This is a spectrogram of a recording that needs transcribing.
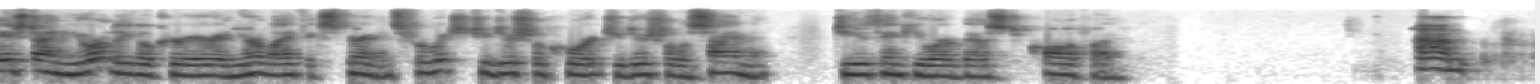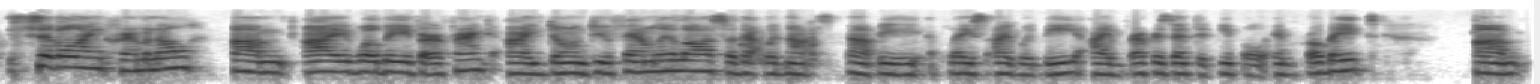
Based on your legal career and your life experience, for which judicial court judicial assignment do you think you are best qualified? Um, civil and criminal, um, I will be very frank, I don't do family law, so that would not uh, be a place I would be. I've represented people in probate. Um,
